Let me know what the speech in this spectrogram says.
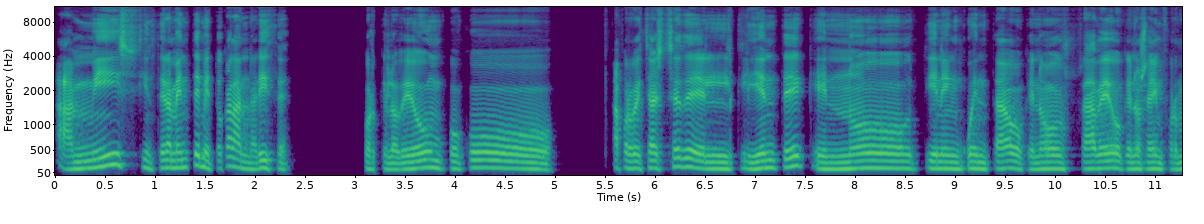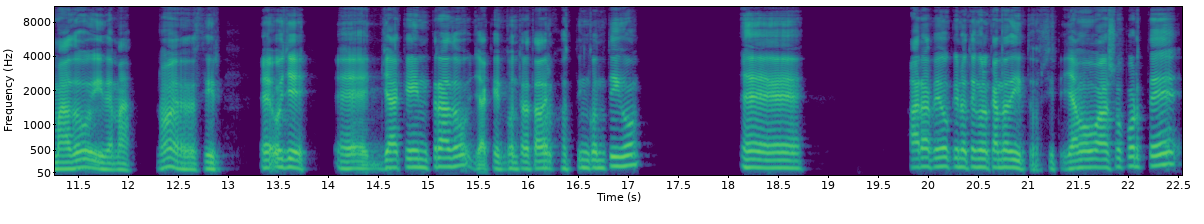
a mí, sinceramente, me toca las narices, porque lo veo un poco aprovecharse del cliente que no tiene en cuenta o que no sabe o que no se ha informado y demás, ¿no? Es decir, eh, oye, eh, ya que he entrado, ya que he contratado el hosting contigo, eh, ahora veo que no tengo el candadito. Si te llamo a soporte,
